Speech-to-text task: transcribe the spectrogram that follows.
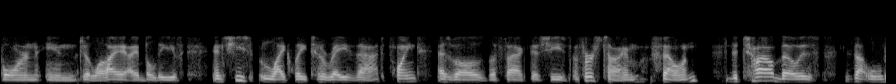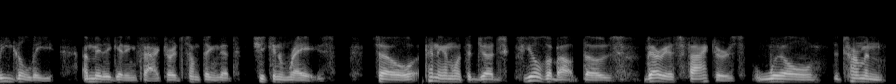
born in July, I believe, and she's likely to raise that point, as well as the fact that she's a first time felon. The child, though, is, is not legally a mitigating factor. It's something that she can raise. So, depending on what the judge feels about those various factors, will determine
